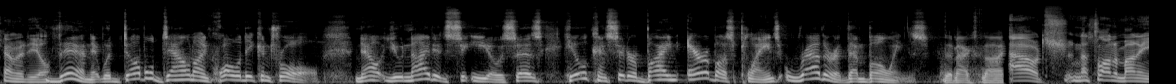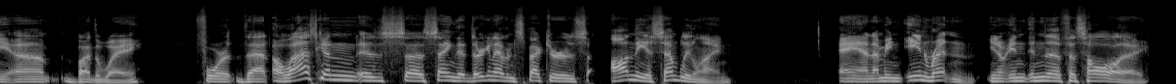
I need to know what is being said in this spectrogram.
kind of a deal. Then it would double down on quality control. Now, United CEO says he'll consider buying Airbus planes rather than Boeing's. The MAX 9. Ouch. And that's a lot of money, uh, by the way, for that. Alaskan is uh, saying that they're going to have inspectors on the assembly line. And I mean, in Renton, you know, in, in the facility.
